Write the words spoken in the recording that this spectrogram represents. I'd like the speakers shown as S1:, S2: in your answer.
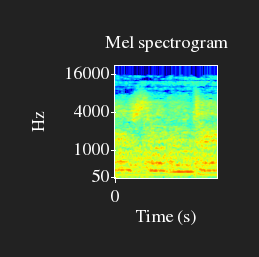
S1: Seven, seven, seven, seven, seven.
